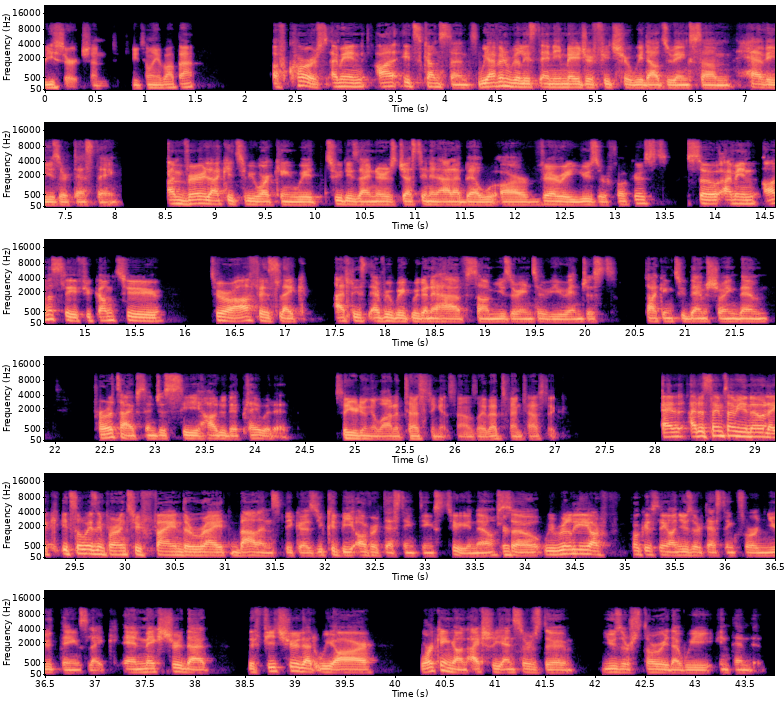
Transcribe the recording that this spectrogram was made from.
research and can you tell me about that? Of course. I mean, uh, it's constant. We haven't released any major feature without doing some heavy user testing. I'm very lucky to be working with two designers, Justin and Annabelle, who are very user focused. So, I mean, honestly, if you come to to our office, like at least every week, we're going to have some user interview and just talking to them, showing them prototypes, and just see how do they play with it. So you're doing a lot of testing. It sounds like that's fantastic. And at the same time, you know, like it's always important to find the right balance because you could be over testing things too, you know? Sure. So we really are focusing on user testing for new things, like, and make sure that the feature that we are working on actually answers the user story that we intended.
